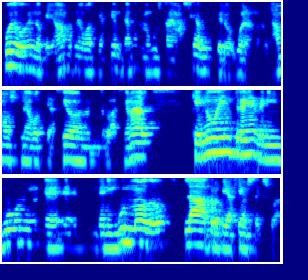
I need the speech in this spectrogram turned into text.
juego, en lo que llamamos negociación, que a mí no me gusta demasiado, pero bueno, lo que llamamos negociación relacional, que no entre de ningún, eh, eh, de ningún modo la apropiación sexual.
